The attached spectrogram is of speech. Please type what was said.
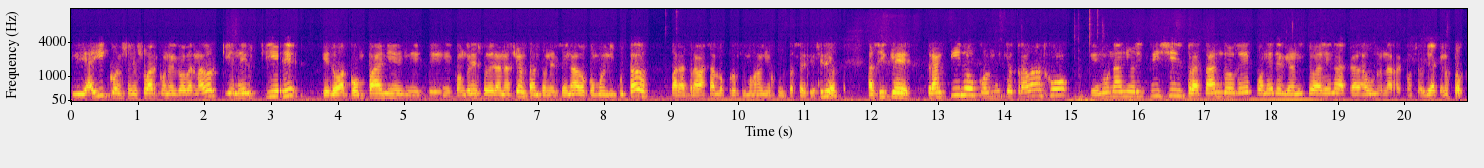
y de ahí consensuar con el gobernador quién él quiere que lo acompañen este, en el Congreso de la Nación, tanto en el Senado como en diputados, para trabajar los próximos años junto a Sergio Silión. Así que tranquilo, con mucho trabajo, en un año difícil, tratando de poner el granito de arena a cada uno en la responsabilidad que nos toca.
